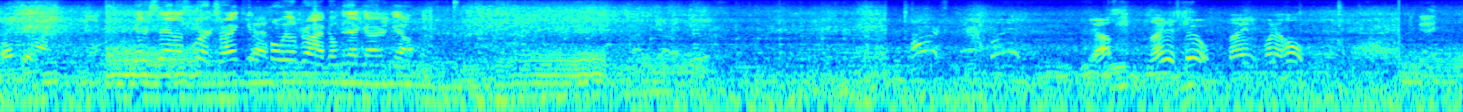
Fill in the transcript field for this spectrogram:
Thank you. You understand how this works, right? Keep yeah. it four-wheel drive. Don't be that guy or gal. Yep, mine is too. Mine went at home. Okay?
